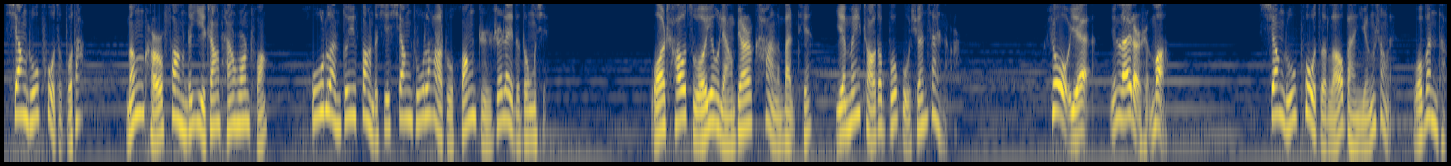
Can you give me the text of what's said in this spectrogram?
香烛铺子不大，门口放着一张弹簧床，胡乱堆放着些香烛、蜡烛、黄纸之类的东西。我朝左右两边看了半天，也没找到博古轩在哪儿。哟，爷，您来点什么？香炉铺子的老板迎上来，我问他：“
